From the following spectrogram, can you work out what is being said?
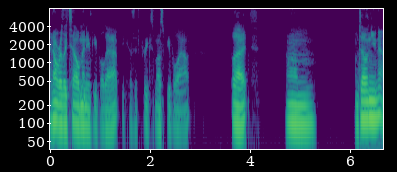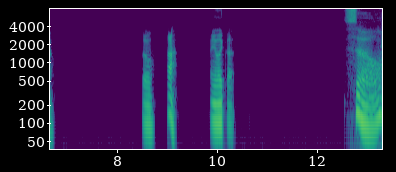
I don't really tell many people that because it freaks most people out. But um, I'm telling you now. So, ah, how you like that? So,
